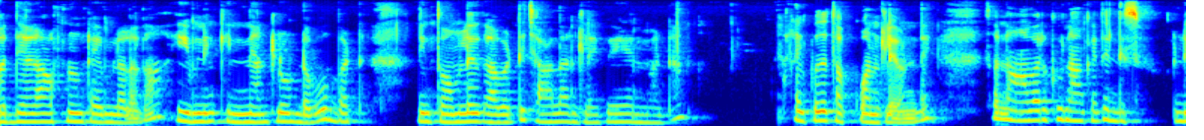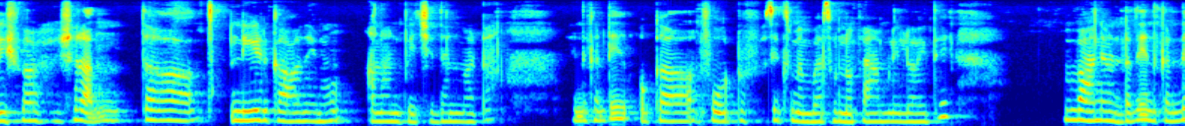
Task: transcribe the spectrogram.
మధ్యాహ్నం ఆఫ్టర్నూన్ టైంలో అలాగా ఈవినింగ్కి ఇన్ని అంట్లు ఉండవు. బట్ నేను తోమలేదు కాబట్టి చాలా అంట్లు అయిపోయాయి అనమాట లేకపోతే తక్కువ అంట్లే ఉంటాయి సో నా వరకు నాకైతే డిస్ డిష్ వాషర్ అంత నీడ్ కాదేమో అని అనిపించింది అనమాట ఎందుకంటే ఒక ఫోర్ టు సిక్స్ మెంబర్స్ ఉన్న ఫ్యామిలీలో అయితే బాగానే ఉంటుంది. ఎందుకంటే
